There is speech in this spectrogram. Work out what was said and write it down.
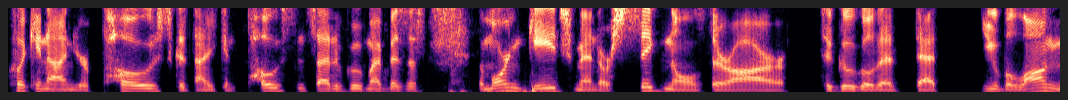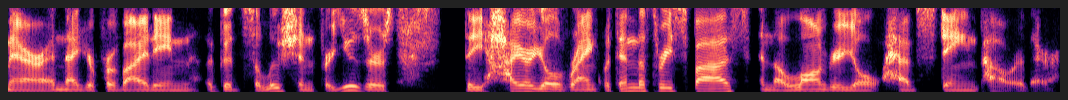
clicking on your post, because now you can post inside of Google My Business, the more engagement or signals there are to Google that that you belong there and that you're providing a good solution for users, the higher you'll rank within the three spots and the longer you'll have staying power there.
